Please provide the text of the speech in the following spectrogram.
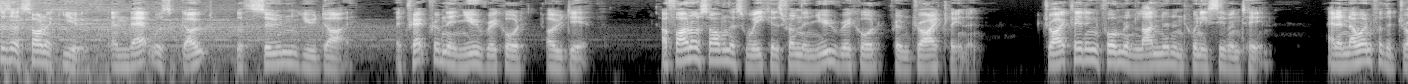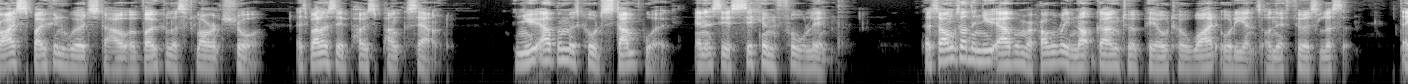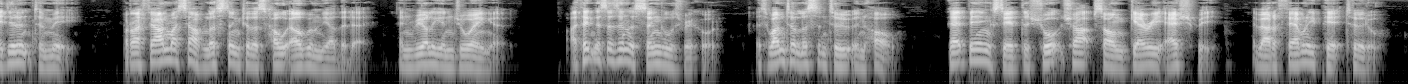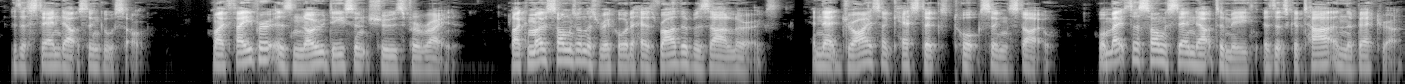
This is a Sonic Youth, and that was Goat with Soon You Die, a track from their new record, Oh Death. Our final song this week is from the new record from Dry Cleaning. Dry Cleaning formed in London in 2017, and are known for the dry spoken word style of vocalist Florence Shaw, as well as their post punk sound. The new album is called Stumpwork, and it's their second full length. The songs on the new album are probably not going to appeal to a wide audience on their first listen. They didn't to me, but I found myself listening to this whole album the other day and really enjoying it. I think this isn't a singles record, it's one to listen to in whole. That being said, the short, sharp song Gary Ashby about a family pet turtle is a standout single song. My favourite is No Decent Shoes for Rain. Like most songs on this record, it has rather bizarre lyrics, and that dry, sarcastic talk sing style. What makes the song stand out to me is its guitar in the background,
